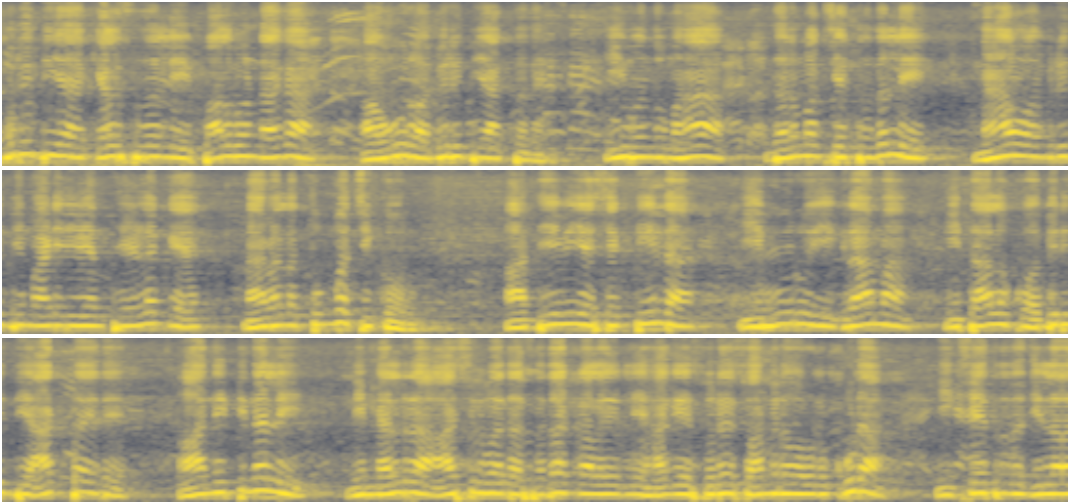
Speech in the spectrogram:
ಅಭಿವೃದ್ಧಿಯ ಕೆಲಸದಲ್ಲಿ ಪಾಲ್ಗೊಂಡಾಗ ಆ ಊರು ಅಭಿವೃದ್ಧಿ ಆಗ್ತದೆ. ಈ ಒಂದು ಮಹಾ ಧರ್ಮ ಕ್ಷೇತ್ರದಲ್ಲಿ ನಾವು ಅಭಿವೃದ್ಧಿ ಮಾಡಿದ್ದೀವಿ ಅಂತ ಹೇಳಕ್ಕೆ ನಾವೆಲ್ಲ ತುಂಬ ಚಿಕ್ಕವರು ಆ ದೇವಿಯ ಶಕ್ತಿಯಿಂದ ಈ ಊರು, ಈ ಗ್ರಾಮ, ಈ ತಾಲೂಕು ಅಭಿವೃದ್ಧಿ ಆಗ್ತಾ ಇದೆ. ಆ ನಿಟ್ಟಿನಲ್ಲಿ ನಿಮ್ಮೆಲ್ಲರ ಆಶೀರ್ವಾದ ಸದಾಕಾಲ ಇರಲಿ ಹಾಗೆ ಸುರೇಶ್ ಸ್ವಾಮಿನವರು ಕೂಡ ಈ ಕ್ಷೇತ್ರದ ಜಿಲ್ಲಾ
